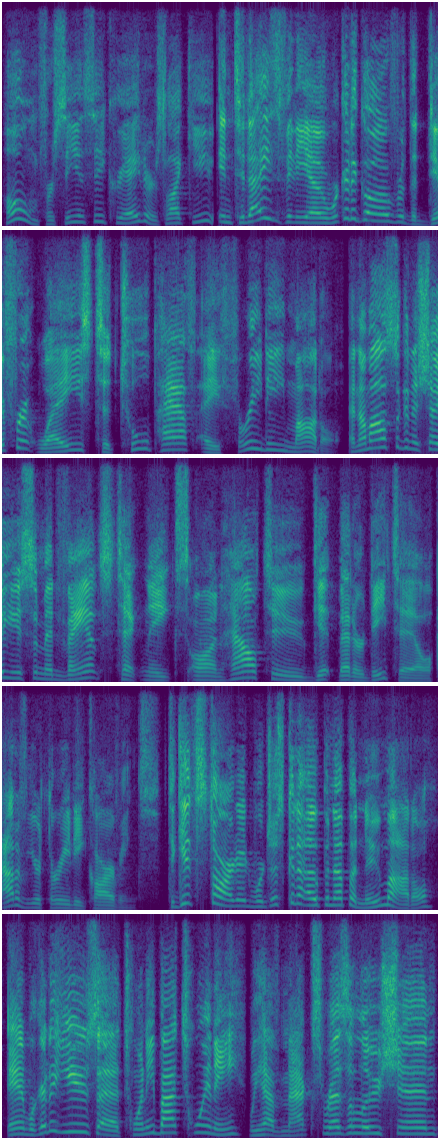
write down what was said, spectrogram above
home for CNC creators like you. In today's video, we're going to go over the different ways to toolpath a 3D model. And I'm also going to show you some advanced techniques on how to get better detail out of your 3D carvings. To get started, we're just going to open up a new model and we're going to use a 20 by 20. We have max resolution.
